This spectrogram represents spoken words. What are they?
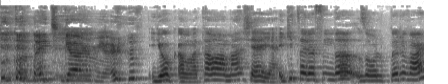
Bu konuda hiç görmüyorum. Yok ama tamamen şey yani iki tarafında zorlukları var.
